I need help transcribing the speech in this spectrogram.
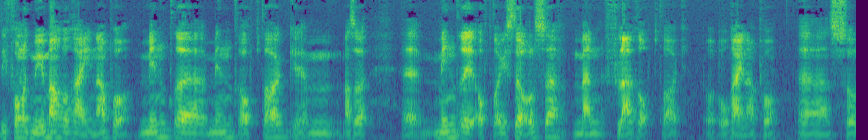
de, får nok mye mer å regne på. Mindre, mindre oppdrag. altså Eh, mindre oppdrag i størrelse, men flere oppdrag å, å regne på. Eh, så,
